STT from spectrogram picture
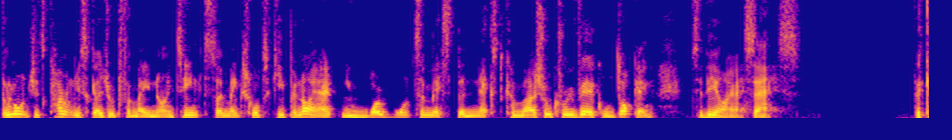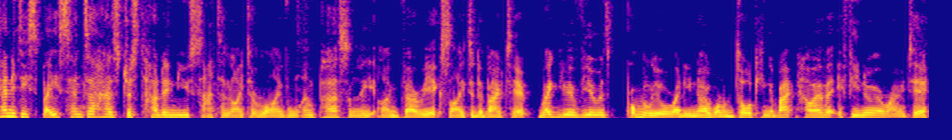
The launch is currently scheduled for May 19th, so make sure to keep an eye out. You won't want to miss the next commercial crew vehicle docking to the ISS. The Kennedy Space Center has just had a new satellite arrival and personally I'm very excited about it. Regular viewers probably already know what I'm talking about, however if you're new around here,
